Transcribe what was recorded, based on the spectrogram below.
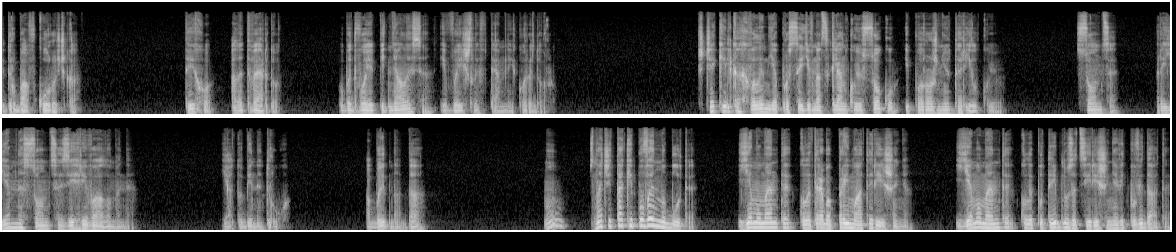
відрубав курочка. Тихо, але твердо. Обидвоє піднялися і вийшли в темний коридор. Ще кілька хвилин я просидів над склянкою соку і порожньою тарілкою. Сонце, приємне сонце зігрівало мене. Я тобі не друг. Обидна, да? Ну, значить, так і повинно бути. Є моменти, коли треба приймати рішення, є моменти, коли потрібно за ці рішення відповідати.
